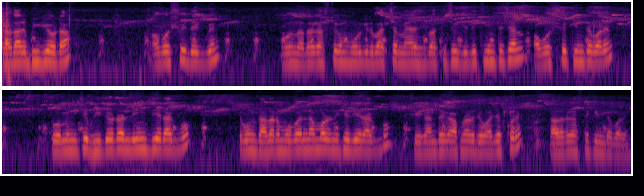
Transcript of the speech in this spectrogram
দাদার ভিডিওটা অবশ্যই দেখবেন। এবং দাদার কাছ থেকে মুরগির বাচ্চা, ম্যাশ বা কিছু যদি কিনতে চান, অবশ্যই কিনতে পারেন। তো আমি নিচে ভিডিওটার লিঙ্ক দিয়ে রাখব এবং দাদার মোবাইল নাম্বারও নিচে দিয়ে রাখব। সেখান থেকে আপনারা যোগাযোগ করে দাদার কাছ থেকে কিনতে পারেন।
